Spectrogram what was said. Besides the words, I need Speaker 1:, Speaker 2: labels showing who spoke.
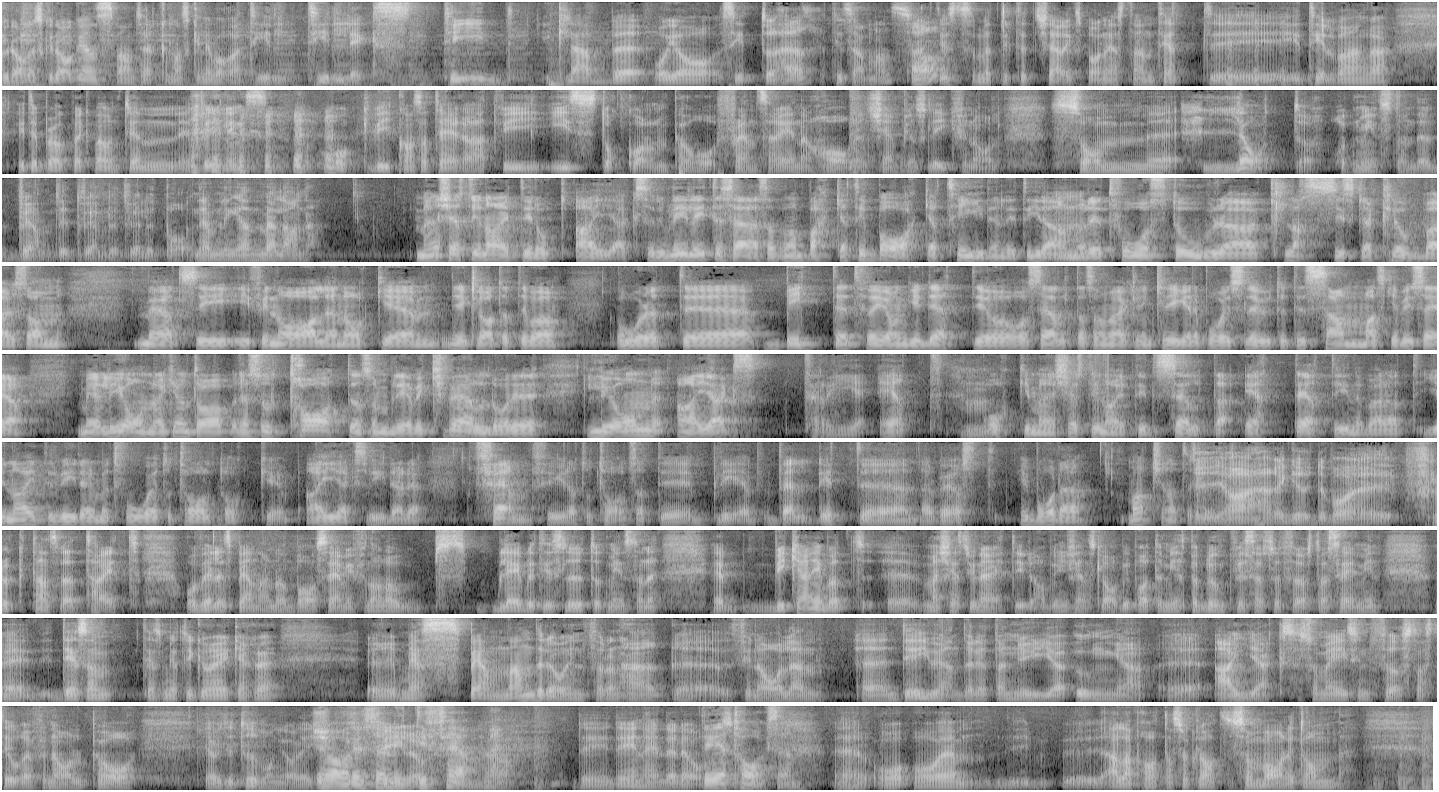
Speaker 1: Goddagens, goddagens. Varmt välkomna ska ni vara till tilläggstid i Klabbe och jag sitter här tillsammans
Speaker 2: Ja.
Speaker 1: faktiskt som ett litet kärleksbarn nästan tätt i, till varandra. Lite Brokeback Mountain feelings. och vi konstaterar att vi i Stockholm på Friends Arena har en Champions League-final som låter åtminstone väldigt, väldigt, väldigt bra. Nämligen mellan
Speaker 2: Manchester United och Ajax. Så det blir lite så här så att man backar tillbaka tiden lite grann. Och det är två stora klassiska klubbar som möts i, i finalen. Och eh, det är klart att det var oerhört eh, bittert för John Guidetti och, och Celta som verkligen krigade på i slutet. Detsamma ska vi säga med Lyon. Jag kan ta resultaten som blev ikväll då. Det är Lyon-Ajax 3-1. Och Manchester United Celta 1-1. Det innebär att United vidare med 2-1 totalt och eh, Ajax vidare 5-4 totalt. Så att det blev väldigt eh, nervöst i båda matcherna till slut.
Speaker 1: Ja, herregud. Det var eh, fruktansvärt tajt och väldigt spännande och bra semifinal. Och blev det till slut åtminstone. Vi kan ju vårt Manchester United, har vi en känsla av. Vi pratade med Jesper Blomqvist, alltså första semin. Det som, det som jag tycker är kanske mest spännande då inför den här eh, finalen. eh, Det är ju ändå detta nya unga eh, Ajax som är i sin första stora final på, jag vet inte hur många år det är.
Speaker 2: Ja, det är sedan
Speaker 1: 24 år.
Speaker 2: 95.
Speaker 1: Ja, det, det är en hel del år.
Speaker 2: Det är ett tag sedan.
Speaker 1: Eh, Och, och eh, alla pratar såklart som vanligt om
